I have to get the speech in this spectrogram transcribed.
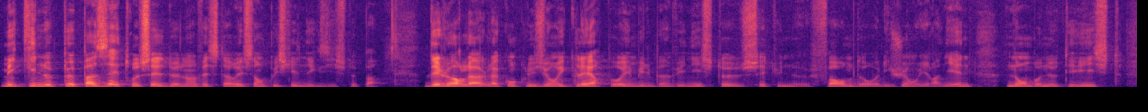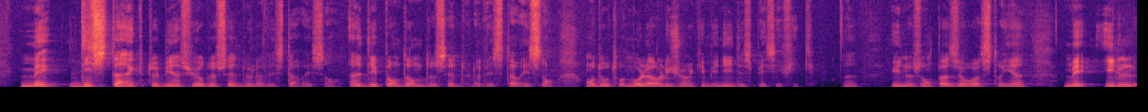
mais qui ne peut pas être celle de l'Avesta récent puisqu'il n'existe pas. Dès lors, la, conclusion est claire pour Émile Benveniste, c'est une forme de religion iranienne non monothéiste, mais distincte bien sûr de celle de l'Avesta récent, indépendante de celle de l'Avesta récent. En d'autres mots, la religion achéménide est spécifique. Hein Ils ne sont pas zoroastriens, mais ils,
